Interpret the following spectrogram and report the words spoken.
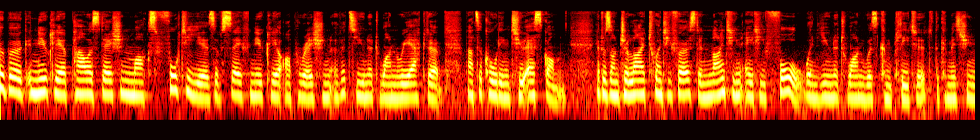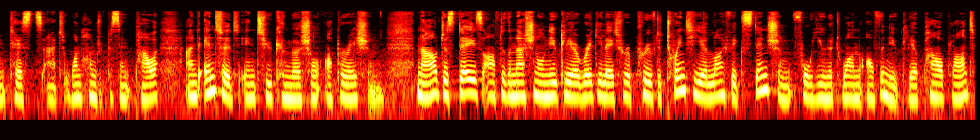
Koeberg Nuclear Power Station marks 40 years of safe nuclear operation of its Unit 1 reactor. That's according to Eskom. It was on July 21st in 1984 when Unit 1 was completed, the commissioning tests at 100% power, and entered into commercial operation. Now, just days after the National Nuclear Regulator approved a 20-year life extension for Unit 1 of the nuclear power plant,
